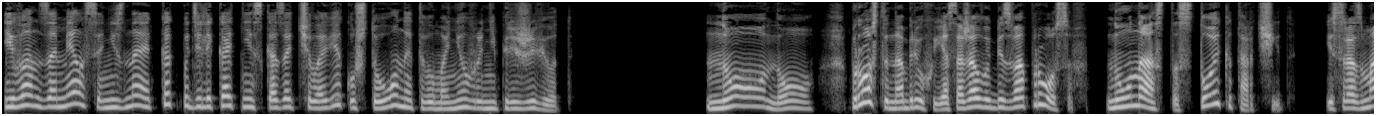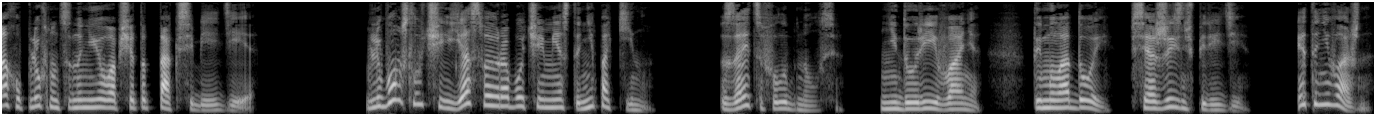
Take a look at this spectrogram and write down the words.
Иван замялся, не зная, как поделикатнее сказать человеку, что он этого маневра не переживет. Но, но, просто на брюхо я сажал бы без вопросов, но у нас-то стойка торчит, и с размаху плюхнуться на нее вообще-то так себе идея. В любом случае, я свое рабочее место не покину. Зайцев улыбнулся. Не дури, Ваня, ты молодой, вся жизнь впереди. Это не важно.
